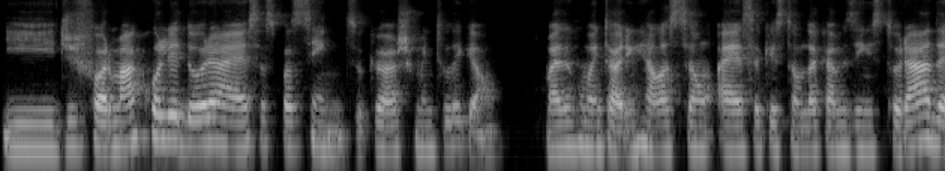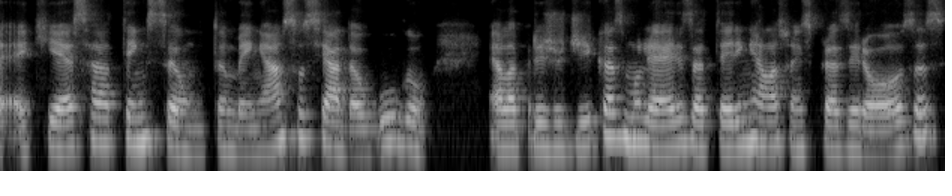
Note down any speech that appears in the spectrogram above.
e de forma acolhedora a essas pacientes, o que eu acho muito legal mais um comentário em relação a essa questão da camisinha estourada é que essa tensão também associada ao Google, ela prejudica as mulheres a terem relações prazerosas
